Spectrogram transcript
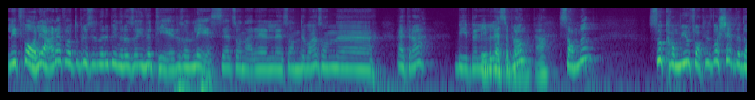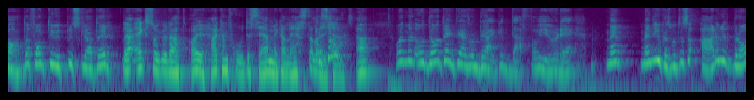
Litt farlig er det, for at du plutselig når du begynner å invitere til sånn lese et sånn, der, eller sånn Det var en sånn eh, Hva heter det? Bibelleseplan. Ja. sammen, så kan vi jo faktisk Hva skjedde da? Da fant du ut plutselig at der, ja. Jeg så jo det at Oi, her kan Frode se om jeg har lest eller ikke. sant? Ja. og, men, og da tenkte jeg sånn Det er ikke derfor vi gjør det. Men, men i utgangspunktet så er det jo litt bra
